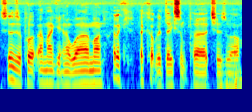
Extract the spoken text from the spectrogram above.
as soon as I put a maggot and a worm on had a, a couple of decent perch as well.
